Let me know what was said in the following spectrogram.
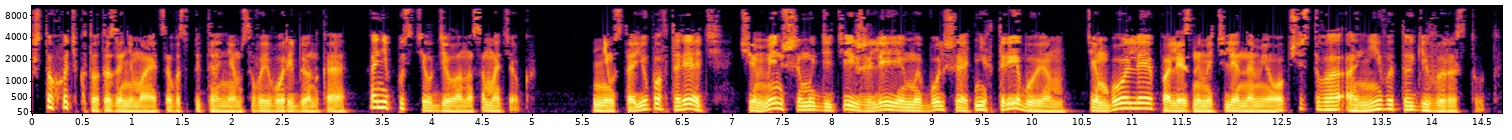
что хоть кто-то занимается воспитанием своего ребенка, а не пустил дела на самотек. Не устаю повторять, чем меньше мы детей жалеем и больше от них требуем, тем более полезными членами общества они в итоге вырастут.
